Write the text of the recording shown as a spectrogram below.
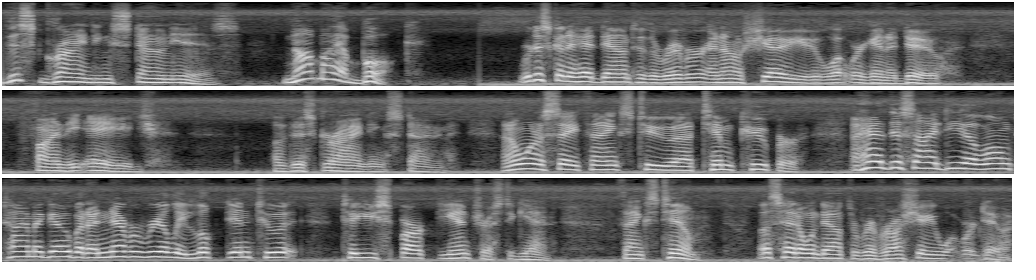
this grinding stone is, not by a book. We're just going to head down to the river and I'll show you what we're going to do. Find the age of this grinding stone. And I want to say thanks to uh, Tim Cooper. I had this idea a long time ago, but I never really looked into it till you sparked the interest again. Thanks, Tim. Let's head on down the river. I'll show you what we're doing.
